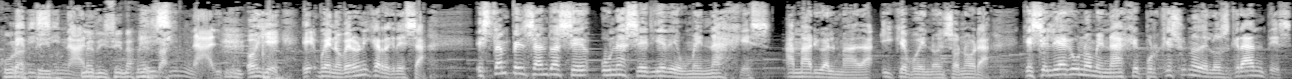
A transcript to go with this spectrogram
Curativo. medicinal. Medicinal, Medicinal. Oye, eh, bueno, Verónica regresa. Están pensando hacer una serie de homenajes a Mario Almada y qué bueno en Sonora. Que se le haga un homenaje porque es uno de los grandes.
